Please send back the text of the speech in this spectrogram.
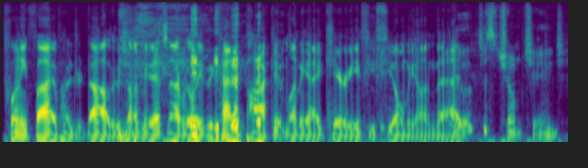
twenty five hundred dollars on me. That's not really the kind of pocket money I carry. If you feel me on that, Yeah, just chump change.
